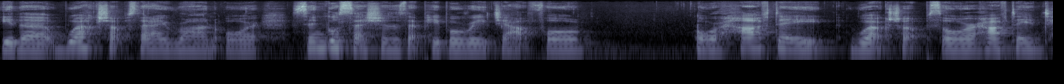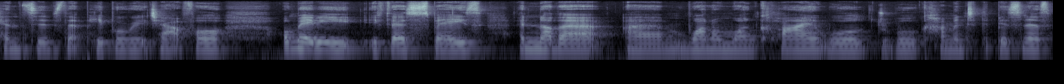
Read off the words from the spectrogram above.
either workshops that I run or single sessions that people reach out for or half day workshops or half day intensives that people reach out for or maybe if there's space another um, one-on-one client will will come into the business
